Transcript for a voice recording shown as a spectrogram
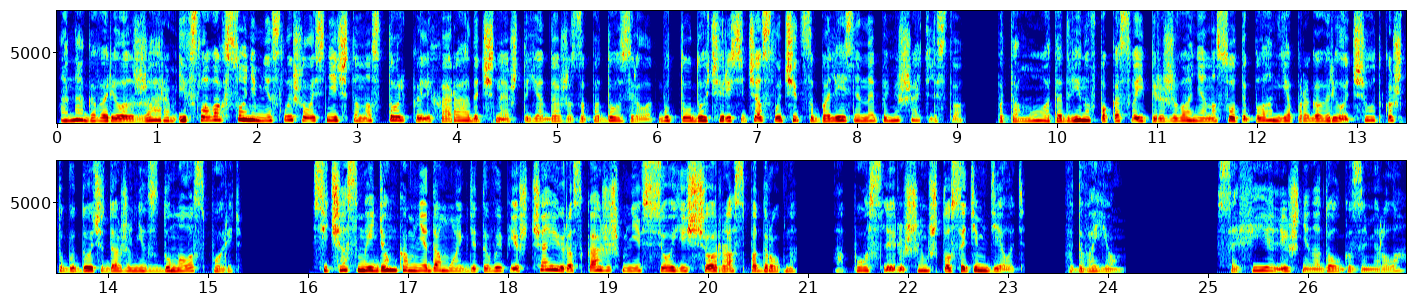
Она говорила с жаром, и в словах Сони мне слышалось нечто настолько лихорадочное, что я даже заподозрила, будто у дочери сейчас случится болезненное помешательство. Потому, отодвинув пока свои переживания на сотый план, я проговорила четко, чтобы дочь даже не вздумала спорить. Сейчас мы идем ко мне домой, где ты выпьешь чай и расскажешь мне все еще раз подробно. А после решим, что с этим делать. Вдвоем. София лишь ненадолго замерла,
